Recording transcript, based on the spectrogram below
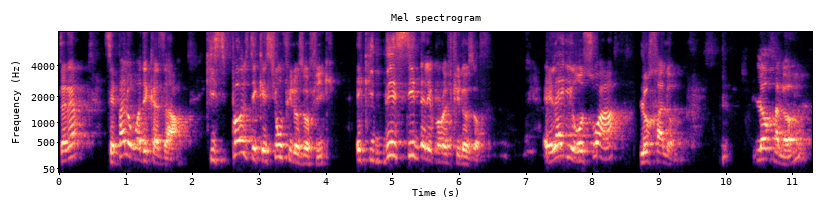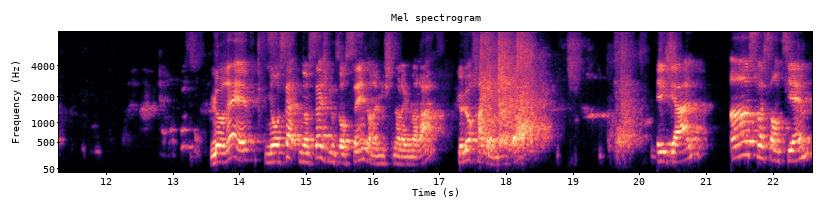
C'est-à-dire, c'est pas le roi des Khazars qui se pose des questions philosophiques et qui décide d'aller voir le philosophe. Et là, il reçoit le Chalom. Le Chalom, le rêve, nos, sages nous enseignent dans la Mishnah dans la que le Chalom égale un soixantième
